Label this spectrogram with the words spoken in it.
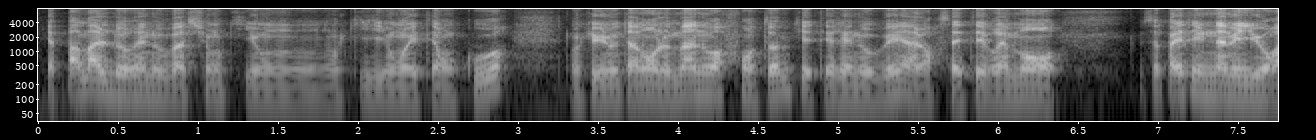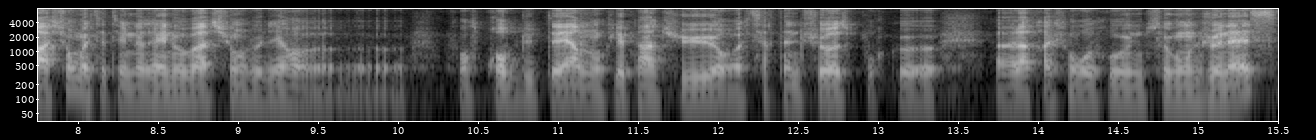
il y a pas mal de rénovations qui ont, qui ont été en cours. Donc il y a eu notamment le manoir fantôme qui a été rénové. Alors ça a été vraiment ça n'a pas été une amélioration, mais c'était une rénovation, je veux dire, euh, au sens propre du terme, donc les peintures, euh, certaines choses pour que euh, l'attraction retrouve une seconde jeunesse.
